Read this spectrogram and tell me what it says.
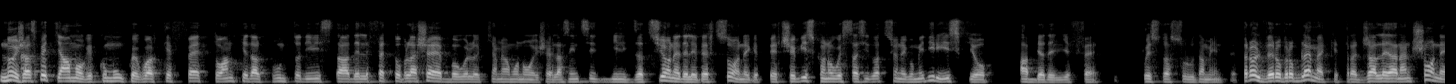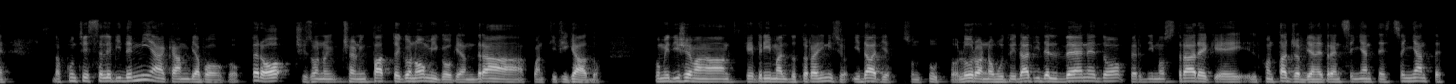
Noi ci aspettiamo che comunque qualche effetto, anche dal punto di vista dell'effetto placebo, quello che chiamiamo noi, cioè la sensibilizzazione delle persone che percepiscono questa situazione come di rischio, abbia degli effetti. Questo assolutamente. Però il vero problema è che tra giallo e arancione, dal punto di vista dell'epidemia, cambia poco, però sono, c'è un impatto economico che andrà quantificato. Come diceva anche prima il dottor Alinisio, i dati sono tutto. Loro hanno avuto i dati del Veneto per dimostrare che il contagio avviene tra insegnante e insegnante.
